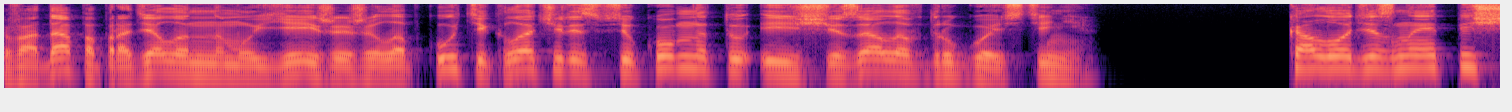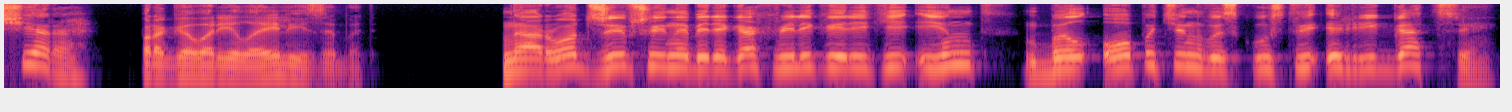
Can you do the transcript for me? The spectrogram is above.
Вода по проделанному ей же желобку текла через всю комнату и исчезала в другой стене. «Колодезная пещера», — проговорила Элизабет. Народ, живший на берегах великой реки Инд, был опытен в искусстве ирригации.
